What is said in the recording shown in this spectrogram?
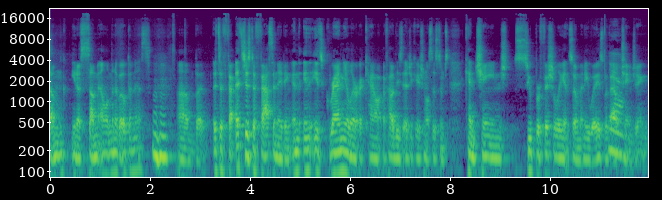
some, you know, some element of openness. Um, but it's a fa- it's just a fascinating and, and it's granular account of how these educational systems can change superficially in so many ways without Yeah. changing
